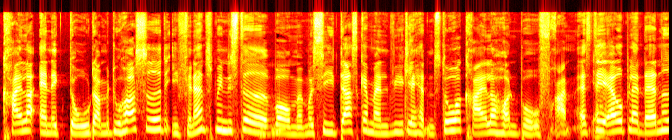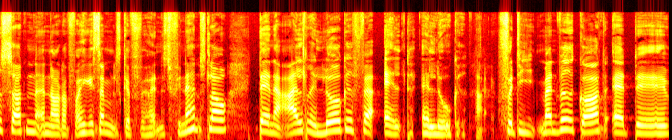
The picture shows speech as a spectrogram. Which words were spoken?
krejler-anekdoter, men du har også siddet i Finansministeriet, mm. hvor man må sige, der skal man virkelig have den store krejlerhåndbog frem. Altså, ja. det er jo blandt andet sådan, at når der for eksempel skal forhandles finanslov, den er aldrig lukket, før alt er lukket. Nej. Fordi man ved godt, at øh,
